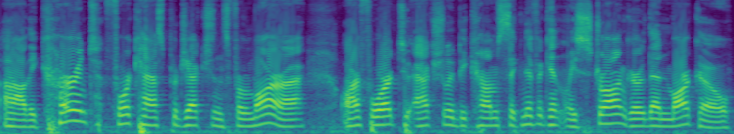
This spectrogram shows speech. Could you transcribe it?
Uh, the current forecast projections for Laura are for it to actually become significantly stronger than Marco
